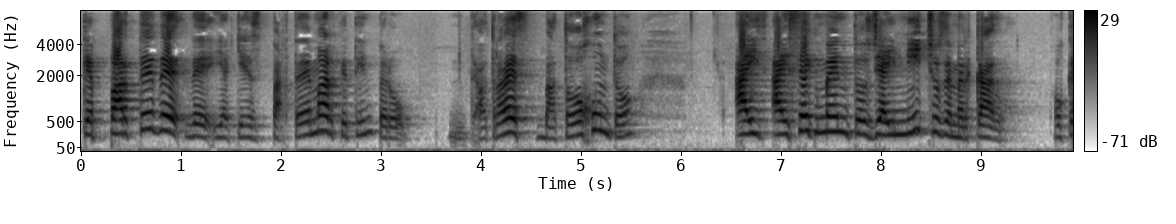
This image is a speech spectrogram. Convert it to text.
que parte de, y aquí es parte de marketing, pero otra vez va todo junto, hay, hay segmentos y hay nichos de mercado, ¿ok?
